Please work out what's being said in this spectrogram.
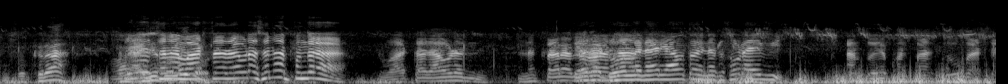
પૂછો જ ખરા વાર્તા આવડે છે ને ફંગા. વાર્તા જ આવડે જ નહીં. ને તારા ઢોલ લઈને આવતો હોય ને સોડા આવી. આમ તો એક પણ પાંચ ડોબા છે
